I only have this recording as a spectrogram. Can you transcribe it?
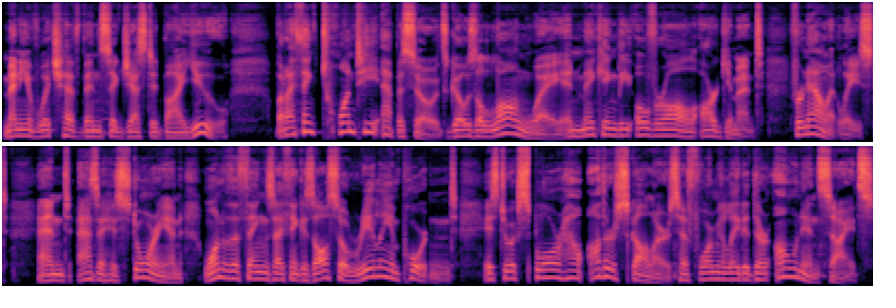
many of which have been suggested by you but I think 20 episodes goes a long way in making the overall argument, for now at least. And as a historian, one of the things I think is also really important is to explore how other scholars have formulated their own insights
